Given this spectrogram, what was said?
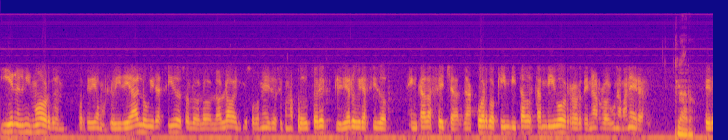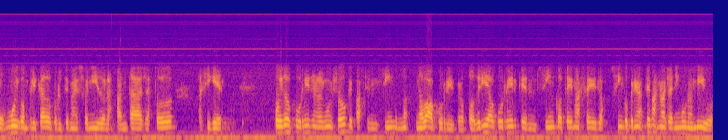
y en el mismo orden, porque digamos, lo ideal hubiera sido, eso lo, lo- lo hablaba incluso con ellos y con los productores, lo ideal hubiera sido en cada fecha, de acuerdo a qué invitado está en vivo, reordenarlo de alguna manera. Claro. Pero es muy complicado por el tema de sonido, las pantallas, todo, así que puede ocurrir en algún show que pasen cinco, no, no va a ocurrir, pero podría ocurrir que en cinco temas, eh, los cinco primeros temas no haya ninguno en vivo.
